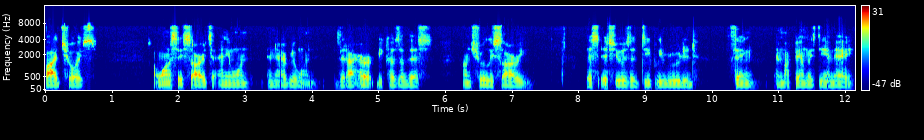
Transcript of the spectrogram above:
by choice. I want to say sorry to anyone and everyone that I hurt because of this. I'm truly sorry. This issue is a deeply rooted thing in my family's DNA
